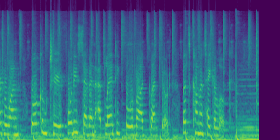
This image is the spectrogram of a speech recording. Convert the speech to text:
everyone, welcome to 47 Atlantic Boulevard, Glenfield. Let's come and take a look.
